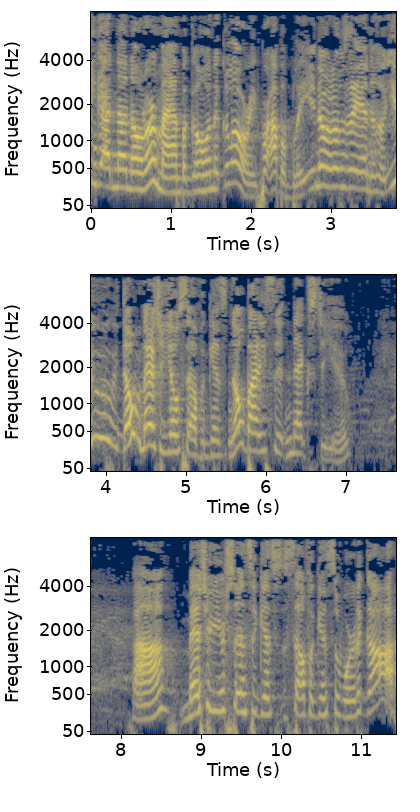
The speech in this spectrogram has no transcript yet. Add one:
ain't got nothing on her mind but going to glory, probably. You know what I'm saying? So you don't measure yourself against nobody sitting next to you. Huh? Measure your sense against self against the word of God.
